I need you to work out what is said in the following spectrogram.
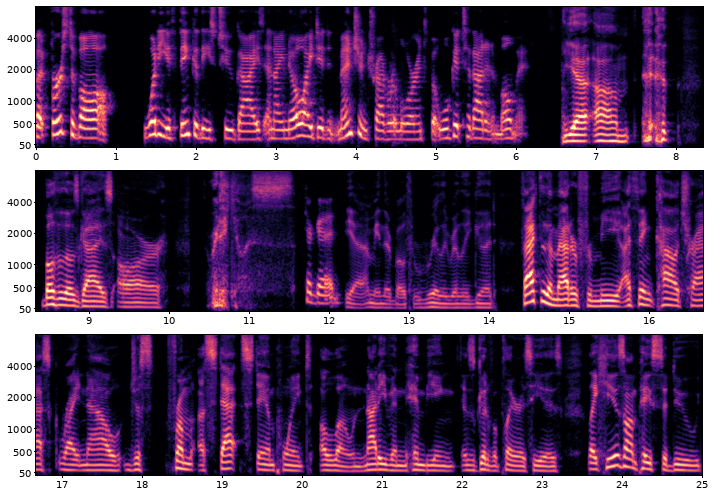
But first of all, what do you think of these two guys? And I know I didn't mention Trevor Lawrence, but we'll get to that in a moment. Yeah, um, both of those guys are ridiculous. They're good. Yeah, I mean they're both really, really good. Fact of the matter for me, I think Kyle Trask right now, just from a stat standpoint alone, not even him being as good of a player as he is, like he is on pace to do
